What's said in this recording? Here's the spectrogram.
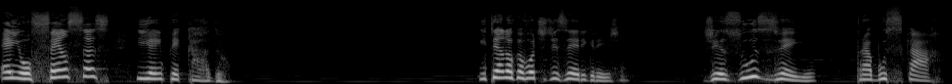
em ofensas e em pecado. Entenda o que eu vou te dizer, igreja. Jesus veio para buscar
